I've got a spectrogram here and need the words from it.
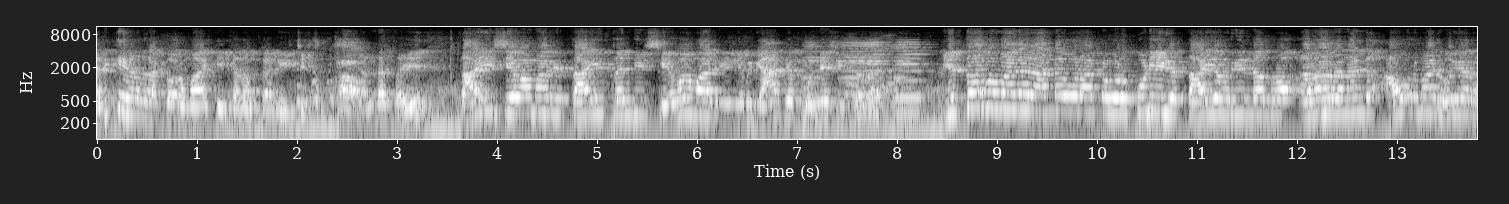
ಅದಕ್ಕೆ ಹೇಳಿದ್ರೆ ಅಕ್ಕವ್ರ ಮಾಕಿ ಕದಂ ಕಾಲಿ ಈಚೆ. ಹೌದು. ಎಲ್ಲ ತಾಯಿ ತಾಯಿ ಸೇವಾ ಮಾಡ್ರಿ ತಾಯಿ ತಂದಿ ಸೇವಾ ಮಾಡ್ರಿ ನಿಮ್ಗೆ ಯಾಕೆ ಪುಣ್ಯ ಸಿಗ್ತದ? ಇದ್ದಾಗೂ ಮಾಡ್ಯಾರ ಅಣ್ಣಗಳು ಅಕ್ಕಗಳು ಕುಡಿ ಈಗ ತಾಯಿಯವ್ರು ಇಲ್ಲಂದ್ರು ಅದಾರ ನಂಗ ಅವ್ರು ಮಾಡಿ ಹೋಗ್ಯಾರ.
